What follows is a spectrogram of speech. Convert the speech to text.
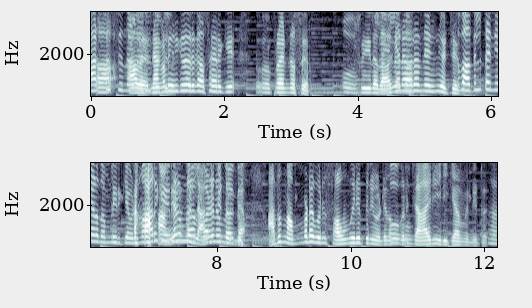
ആർട്ടിസ്റ്റ് അതെ ഞങ്ങൾ ഇരിക്കുന്ന ഒരു കസേരക്ക് പ്രേം നസീർ. ശ്രീലത. അങ്ങനെ ഓരോന്ന് എഴുതി വെച്ചേക്കും. അപ്പൊ അതിൽ തന്നെയാണ് നമ്മൾ ഇരിക്കുക. മാറി കയറി ഇരുന്നാ. അത് നമ്മുടെ ഒരു സൗകര്യത്തിന് വേണ്ടി നമുക്കൊരു ഓ. ചാരി ഇരിക്കാൻ വേണ്ടിട്ട് ആ.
